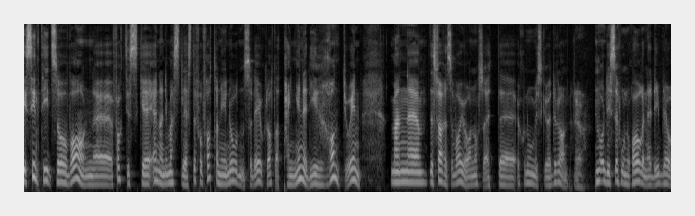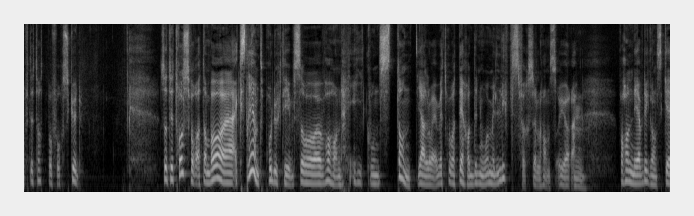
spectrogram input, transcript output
I sin tid så var han eh, faktisk en av de mest leste forfatterne i Norden, så det er jo klart at pengene de rant jo inn. Men eh, dessverre så var jo han også et eh, økonomisk ødeland. Ja. Og disse honorarene de ble ofte tatt på forskudd. Så til tross for at han var eh, ekstremt produktiv, så var han i konstant gjeld, og jeg vil tro at det hadde noe med livsførselen hans å gjøre. Mm. For han levde ganske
